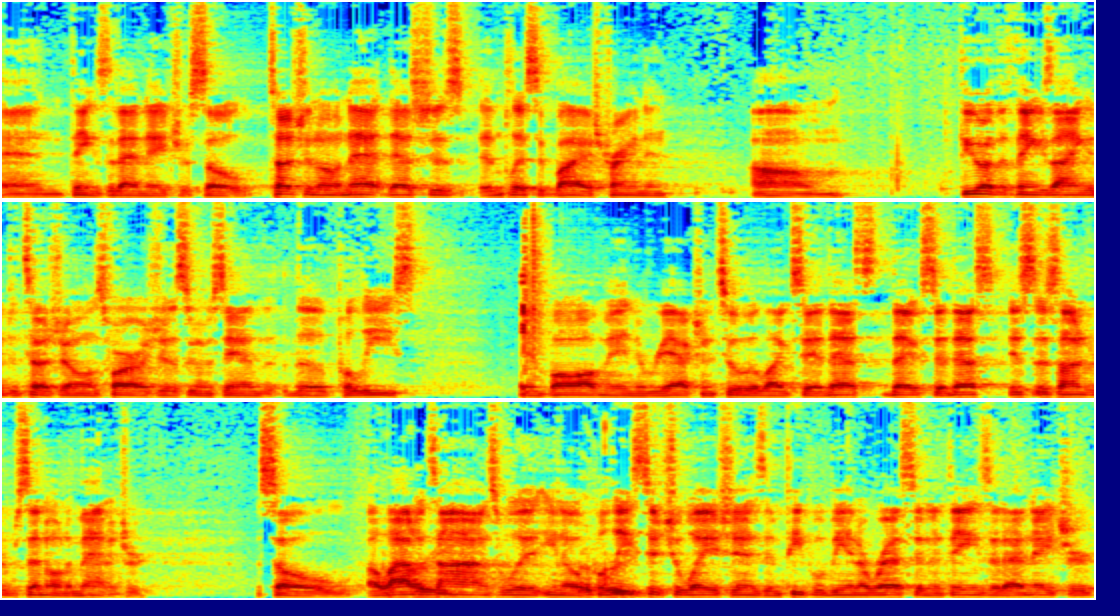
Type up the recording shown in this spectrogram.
and things of that nature. So touching on that, that's just implicit bias training. Um, few other things I ain't get to touch on as far as just you know what I'm saying the, the police involvement and reaction to it. Like I said, that's I said, that's it's it's 100 percent on the manager. So a lot of times with you know police situations and people being arrested and things of that nature,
